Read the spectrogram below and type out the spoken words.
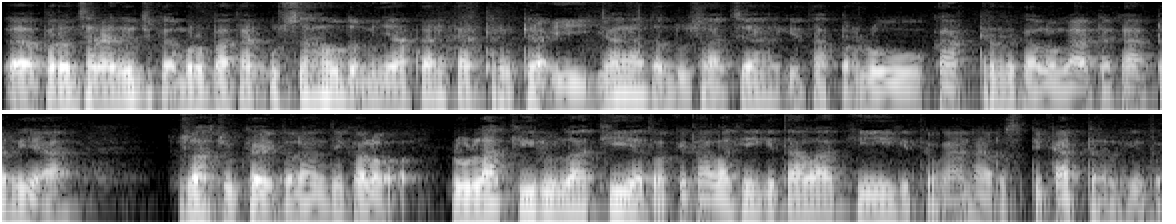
e, perencanaan itu juga merupakan usaha untuk menyiapkan kader dai ya tentu saja kita perlu kader kalau nggak ada kader ya susah juga itu nanti kalau lu lagi lu lagi atau kita lagi kita lagi gitu kan harus di kader gitu.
